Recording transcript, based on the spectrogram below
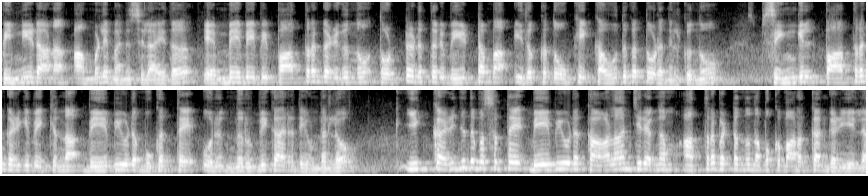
പിന്നീടാണ് അമ്മിളി മനസ്സിലായത്. എം എ ബേബി പാത്രം കഴുകുന്നു തൊട്ടടുത്തൊരു വീട്ടമ്മ ഇതൊക്കെ നോക്കി കൗതുകത്തോടെ നിൽക്കുന്നു. സിങ്കിൽ പാത്രം കഴുകി വെക്കുന്ന ബേബിയുടെ മുഖത്തെ ഒരു നിർവികാരതയുണ്ടല്ലോ. ഈ കഴിഞ്ഞ ദിവസത്തെ ബേബിയുടെ കാളാഞ്ചിരംഗം അത്ര പെട്ടെന്ന് നമുക്ക് മറക്കാൻ കഴിയില്ല.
